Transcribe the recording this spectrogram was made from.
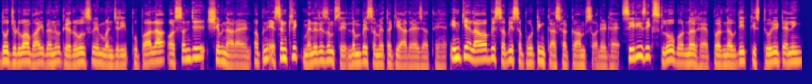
दो जुड़वा भाई बहनों के रोल्स में मंजरी पुपाला और संजय शिव नारायण अपने एसेंट्रिक मैनरिज्म से लंबे समय तक याद रह जाते हैं। इनके अलावा भी सभी सपोर्टिंग कास्ट का काम सॉलिड है। सीरीज़ एक स्लो बर्नर है, पर नवदीप की स्टोरी टेलिंग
